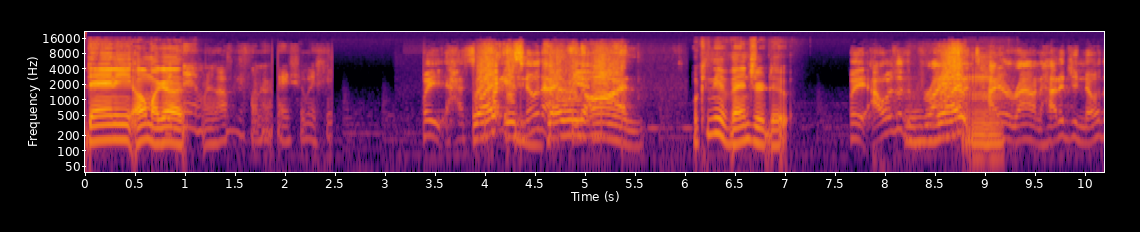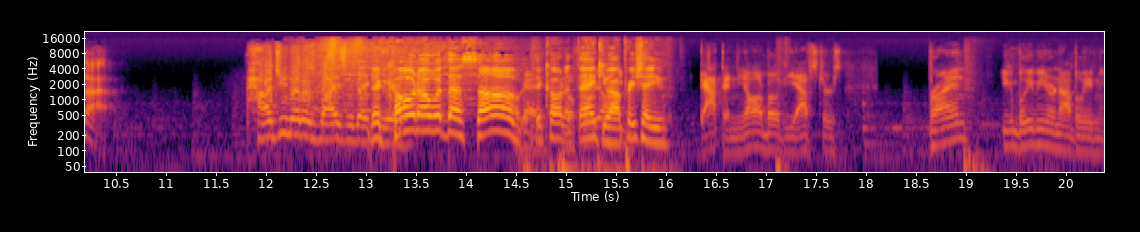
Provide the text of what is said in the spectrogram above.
Danny. Oh my god. Fifth Avenue. I was just wondering if anybody's seen Wait. h- so how you know that, going Kian? on? What can the Avenger do? Wait, I was with Brian What? the entire round. How did you know that? How'd you know those bodies were there? Kian? Dakota with the sub. Okay, Dakota, thank you. I appreciate you. Yapping. Y'all are both yapsters. Brian, you can believe me or not believe me.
